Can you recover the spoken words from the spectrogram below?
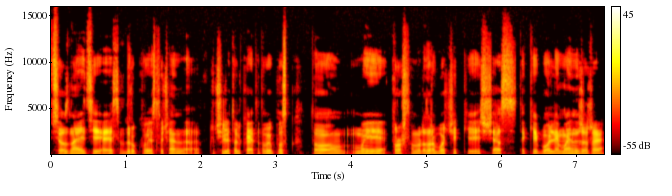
все знаете. А если вдруг вы случайно включили только этот выпуск, то мы в прошлом разработчики, сейчас такие более менеджеры,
